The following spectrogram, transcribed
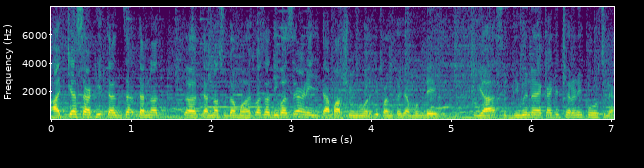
आजच्यासाठी त्यांचा त्यांना त्यांना सुद्धा महत्त्वाचा दिवस आहे आणि त्या पार्श्वभूमीवरती पंकजा मुंडे या सिद्धिविनायकाच्या चरणी पोहोचल्या.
